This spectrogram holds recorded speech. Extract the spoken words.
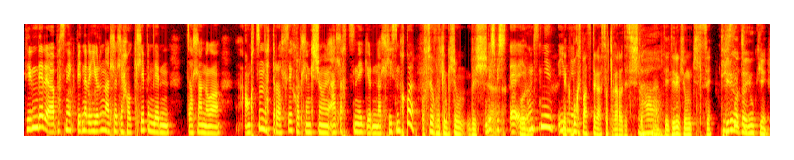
Тэрэн дээр бас нэг бид нар ер нь бол яг клипэн дээр нь залаа нөгөө онгоцон дотор улсын хурлын гишүүн алгацсныг ер нь бол хийсэн баггүй. Улсын хурлын гишүүн биш. Биш биш э, үндэсний Нэг бүкс бацдаг асуудал гараад ирсэн шүү дээ. Тэрийг шүмжилсэн. Тэрийг одоо юу гэх юм?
